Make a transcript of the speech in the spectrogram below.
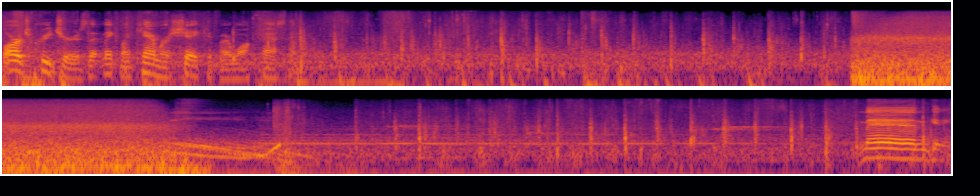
large creatures that make my camera shake if I walk past them. Man, getting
